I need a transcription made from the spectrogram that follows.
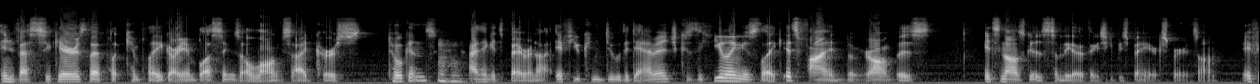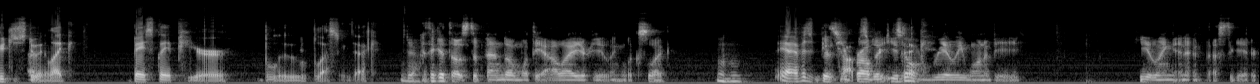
investigators that pl- can play Guardian Blessings alongside Curse tokens. Mhm. I think it's better not if you can do the damage because the healing is like it's fine, don't get me wrong, but it's it's not as good as some of the other things you could be spending your experience on. If you're just doing like basically a pure blue blessing deck. Yeah. I think it does depend on what the ally you're healing looks like. hmm Yeah, if it's Because you beat top, it's probably you sick. don't really want to be healing an investigator.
